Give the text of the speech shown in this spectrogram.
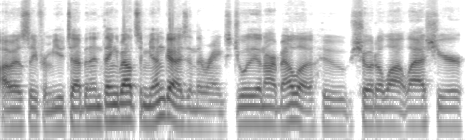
obviously from UTEP. And then think about some young guys in the ranks, Julian Armella, who showed a lot last year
